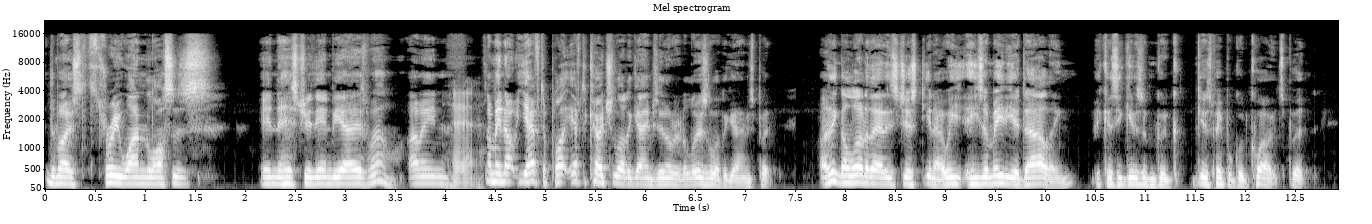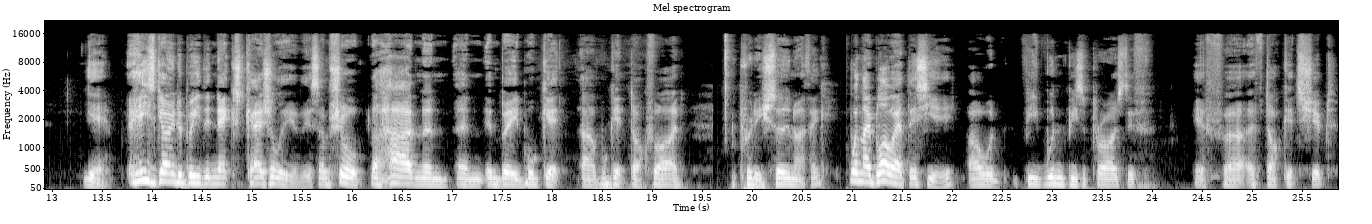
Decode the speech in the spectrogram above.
the most three one losses in the history of the NBA as well. I mean, Yeah. I mean, you have to play, you have to coach a lot of games in order to lose a lot of games, but I think a lot of that is just you know he, he's a media darling because he gives them good gives people good quotes, but. Yeah, he's going to be the next casualty of this. I'm sure the Harden and, and Embiid will get uh, will get Doc fired pretty soon. I think when they blow out this year, I would be wouldn't be surprised if if uh, if Doc gets shipped.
